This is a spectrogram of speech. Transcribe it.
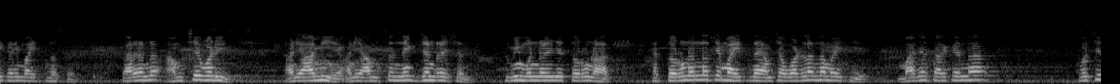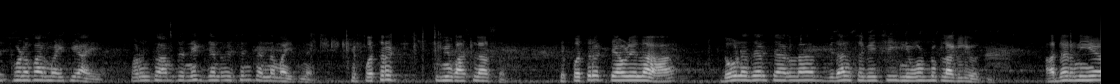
ठिकाणी माहीत नसेल. कारण आमचे वडील आणि आम्ही आणि आमचं नेक्स्ट जनरेशन तुम्ही मंडळी जे तरुण आहात ह्या तरुणांना ते माहीत नाही आमच्या वडिलांना माहिती आहे. माझ्यासारख्यांना क्वचित थोडंफार माहिती आहे परंतु आमचं नेक्स्ट जनरेशन त्यांना माहीत नाही. हे पत्रक तुम्ही वाचलं असं हे पत्रक त्यावेळेला दोन हजार चारला विधानसभेची निवडणूक लागली होती. आदरणीय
